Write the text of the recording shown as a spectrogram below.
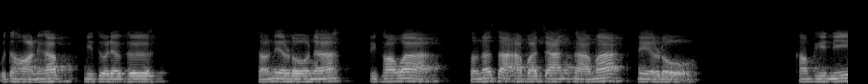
อุทหรณ์นะครับ มีตัวเดียวคือสาวเนโรนะ วิเคราะห์ว่าสมนัสสะอาปาจังสามะเนโรคำพีนี้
